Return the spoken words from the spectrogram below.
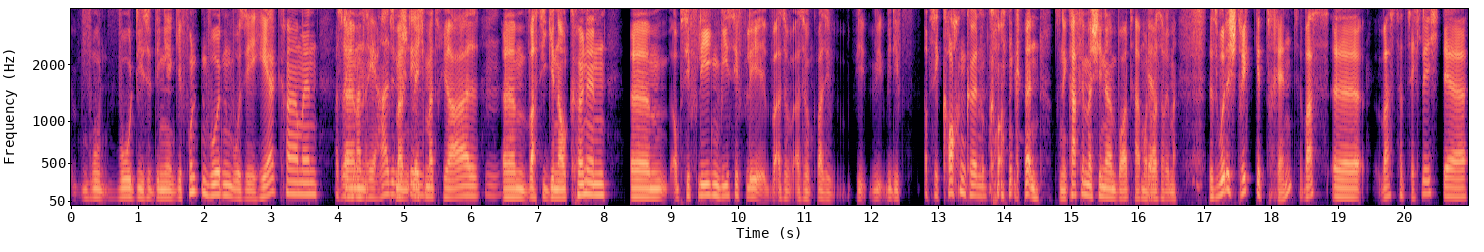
wo, wo diese Dinge gefunden wurden, wo sie herkamen, Aus welchem Ähm, Material sie bestehen. welchem Material, Hm. ähm, was sie genau können, ähm, ob sie fliegen, wie sie fliegen, also, also quasi wie, wie, wie die Ob sie kochen können. kochen können, ob sie eine Kaffeemaschine an Bord haben oder Ja. was auch immer. Das wurde strikt getrennt, was, äh, was tatsächlich der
